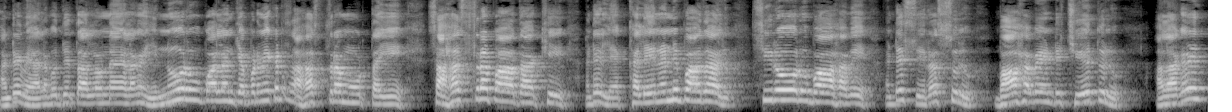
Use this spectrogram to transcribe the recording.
అంటే వేల కొద్ది తలలు ఉన్నాయి అలాగా. ఎన్నో రూపాలని చెప్పడం ఇక్కడ సహస్రమూర్తయే. సహస్రపాదాక్షి అంటే లెక్కలేనన్ని పాదాలు. శిరోరు బాహవే అంటే శిరస్సులు. బాహవే అంటే చేతులు. అలాగే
